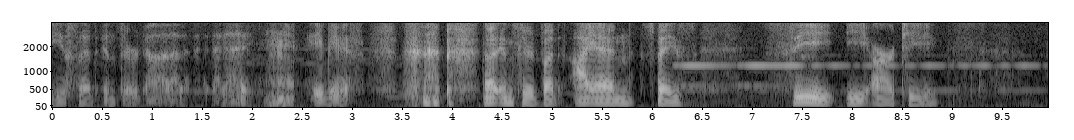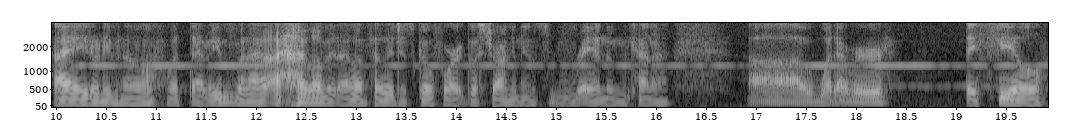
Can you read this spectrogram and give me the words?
He said insert. hey, babies. Not insert, but I N space C E R T. I don't even know what that means, but I, I love it. I love how they just go for it, go strong in this random kind of uh, whatever they feel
